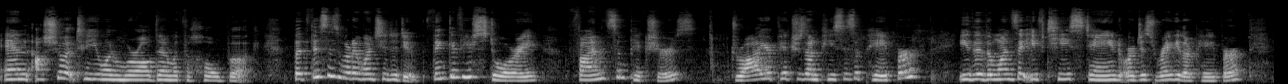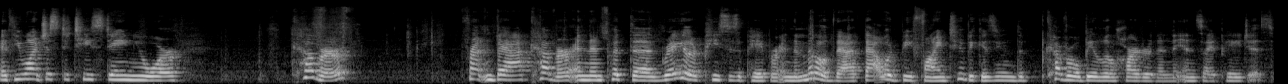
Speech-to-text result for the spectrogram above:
and I'll show it to you when we're all done with the whole book. But this is what I want you to do. Think of your story, find some pictures, draw your pictures on pieces of paper, either the ones that you've tea stained or just regular paper. If you want just to tea stain your cover, front and back cover, and then put the regular pieces of paper in the middle of that, that would be fine too because you know, the cover will be a little harder than the inside pages.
